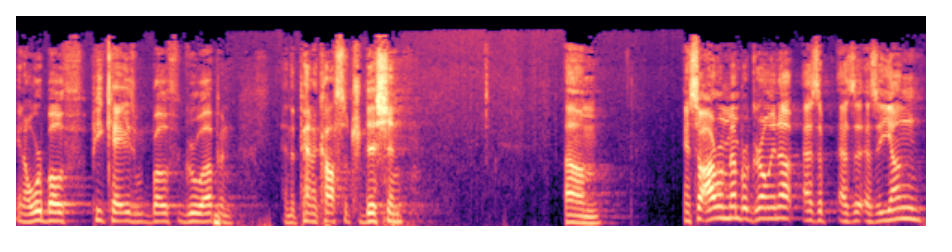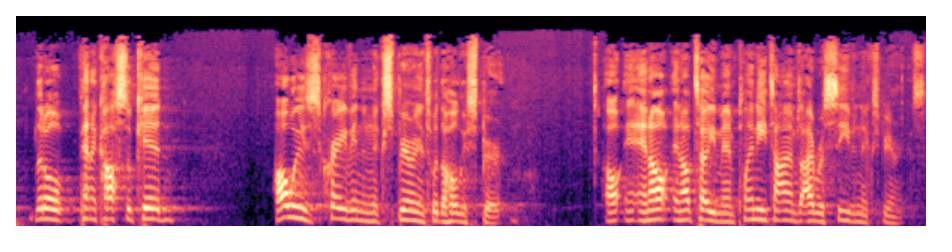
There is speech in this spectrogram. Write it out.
You know, we're both PKs. We both grew up in, in the Pentecostal tradition. Um, and so I remember growing up as a, as a, as a young little Pentecostal kid, always craving an experience with the Holy Spirit. And, I'll, and I'll tell you, man, plenty of times I received an experience.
